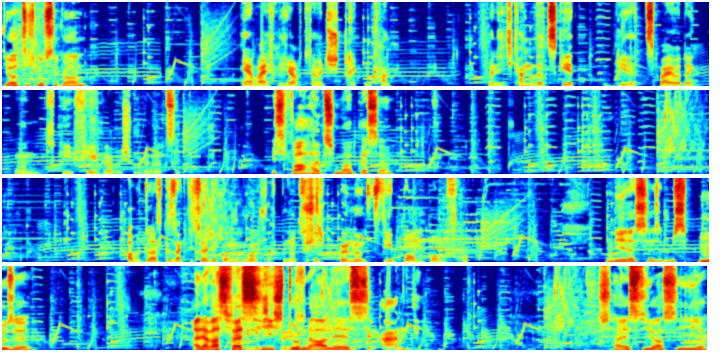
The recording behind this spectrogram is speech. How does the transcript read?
Die hört sich lustig an. Ja, weil ich mich auch damit strecken kann. Wenn ich kann das G G2 oder und G4, glaube ich, schon benutzen. Ich war halt schon mal besser. Aber du hast gesagt, ich soll die Gum-Gum-Frucht benutzen. Ich benutze die Bonbonfrucht. Nee, das ist, ist böse. Alter, was versiehst du denn alles? Ich bin Andi. Scheiß Jossi.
